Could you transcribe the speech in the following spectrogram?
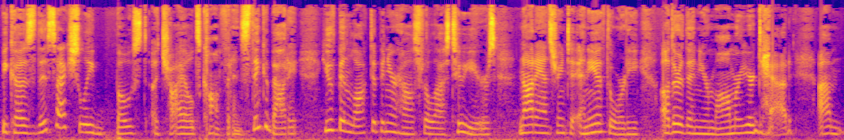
because this actually boasts a child's confidence. Think about it. You've been locked up in your house for the last two years, not answering to any authority other than your mom or your dad. Um,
